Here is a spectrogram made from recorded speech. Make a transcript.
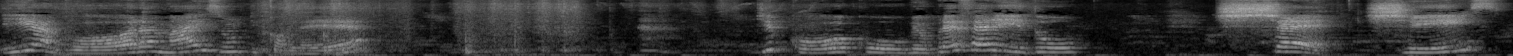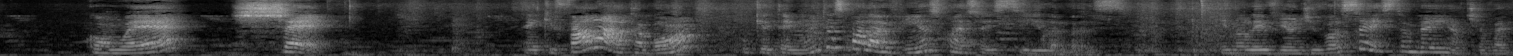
E agora, mais um picolé de coco, meu preferido. Xé, X, com E, xé. Tem que falar, tá bom? Porque tem muitas palavrinhas com essas sílabas. E no livrinho de vocês também, a tia vai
